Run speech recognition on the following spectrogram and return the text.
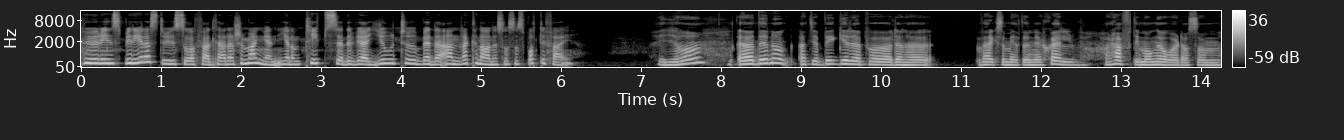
Hur inspireras du i så fall till arrangemangen? Genom tips eller via Youtube eller andra kanaler såsom Spotify? Ja, eh, det är nog att jag bygger det på den här verksamheten jag själv har haft i många år då, som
